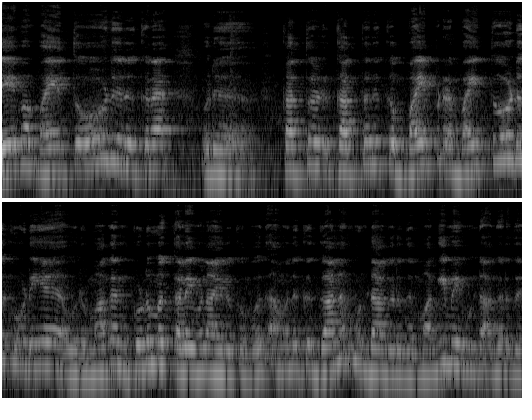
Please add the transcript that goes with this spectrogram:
தெய்வ பயத்தோடு இருக்கிற ஒரு கத்து கத்தருக்கு பயப்பட பயத்தோடு கூடிய ஒரு மகன் குடும்ப தலைவனாக இருக்கும்போது அவனுக்கு கனம் உண்டாகிறது மகிமை உண்டாகிறது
